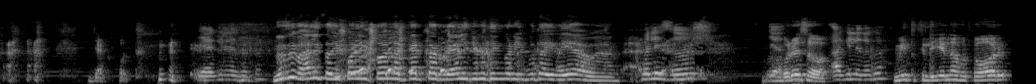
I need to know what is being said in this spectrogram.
Jackpot. ¿Ya quién le toca? No se vale, sabéis cuáles son las cartas reales. Yo no tengo ni puta idea, weón. ¿Cuáles son? Ya. Por eso, ¿A quién le toca? mitos y leyendas, por favor,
